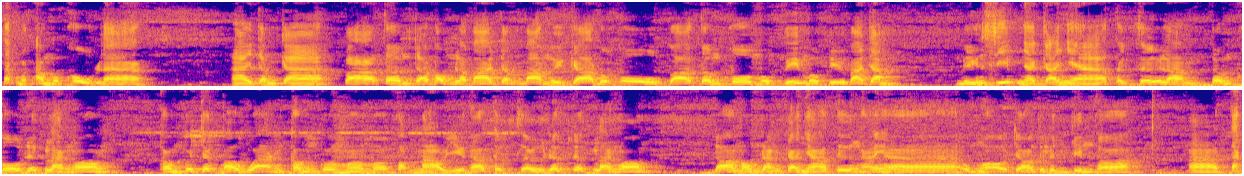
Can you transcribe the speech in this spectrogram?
Tắc mật ong một hũ là 200k và tôm trà bông là 330k một hũ và tôm khô 1 kg 1 triệu 300 miễn ship nha cả nhà thật sự làm tôm khô rất là ngon không có chất bảo quản không có phẩm màu gì hết thực sự rất rất là ngon. Đó mong rằng cả nhà tương hãy à, ủng hộ cho tôi linh chim tho. À, tắt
